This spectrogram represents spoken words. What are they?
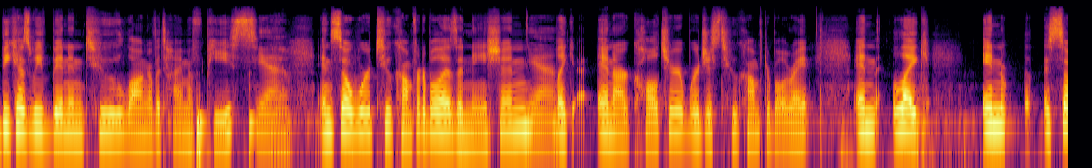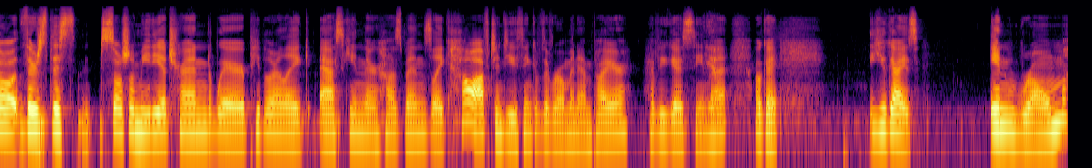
because we've been in too long of a time of peace. Yeah. and so we're too comfortable as a nation Yeah. like in our culture we're just too comfortable right? And like in so there's this social media trend where people are like asking their husbands like how often do you think of the roman empire? Have you guys seen that? Okay you guys in rome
